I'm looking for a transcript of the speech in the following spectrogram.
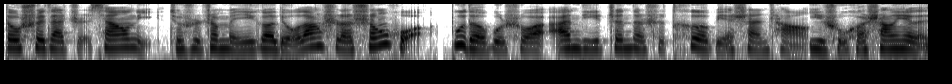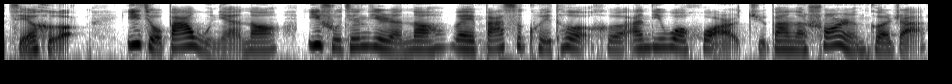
都睡在纸箱里，就是这么一个流浪式的生活。不得不说，安迪真的是特别擅长艺术和商业的结合。一九八五年呢，艺术经纪人呢为巴斯奎特和安迪沃霍尔举办了双人个展，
